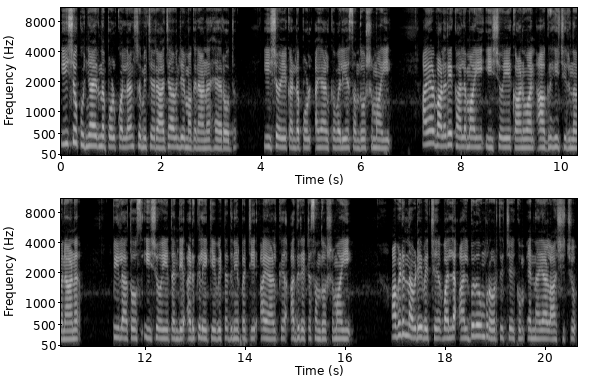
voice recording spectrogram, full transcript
ഈശോ കുഞ്ഞായിരുന്നപ്പോൾ കൊല്ലാൻ ശ്രമിച്ച രാജാവിന്റെ മകനാണ് ഹെറോദ് ഈശോയെ കണ്ടപ്പോൾ അയാൾക്ക് വലിയ സന്തോഷമായി അയാൾ വളരെ കാലമായി ഈശോയെ കാണുവാൻ ആഗ്രഹിച്ചിരുന്നവനാണ്. പീലാത്തോസ് ഈശോയെ തന്റെ അടുക്കലേക്ക് വിട്ടതിനെപ്പറ്റി അയാൾക്ക് അതിരറ്റ സന്തോഷമായി. അവിടുന്ന് അവിടെ വെച്ച് വല്ല അത്ഭുതവും പ്രവർത്തിച്ചേക്കും എന്നയാൾ ആശിച്ചു.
